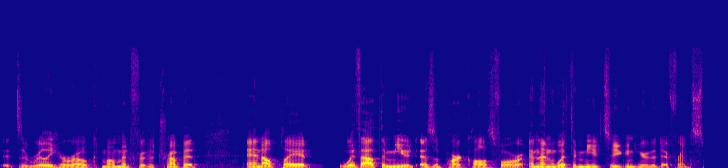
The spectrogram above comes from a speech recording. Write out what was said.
it's a really heroic moment for the trumpet. And I'll play it without the mute as the part calls for and then with the mute so you can hear the difference.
